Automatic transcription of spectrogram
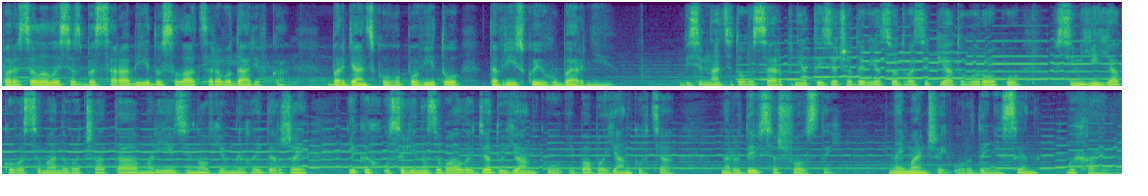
переселилися з Бессарабії до села Цареводарівка Бердянського повіту Таврійської губернії. 18 серпня 1925 року в сім'ї Якова Семеновича та Марії Зінов'євни Гайдержи, яких у селі називали дяду Янку і баба Янковця, народився шостий, найменший у родині син Михайло.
